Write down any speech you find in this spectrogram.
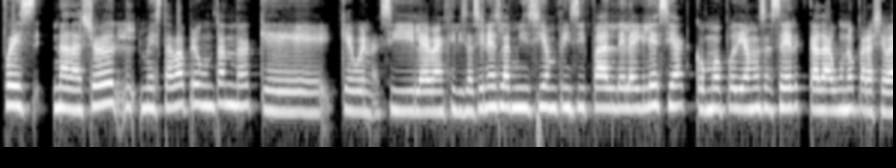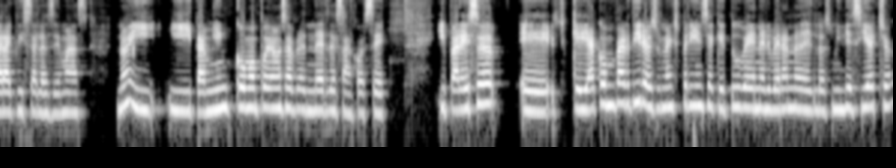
Pues nada, yo me estaba preguntando que, bueno, si la evangelización es la misión principal de la Iglesia, ¿cómo podíamos hacer cada uno para llevar a Cristo a los demás? ¿no? Y, y también cómo podemos aprender de San José. Y para eso eh, quería compartiros una experiencia que tuve en el verano del 2018,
